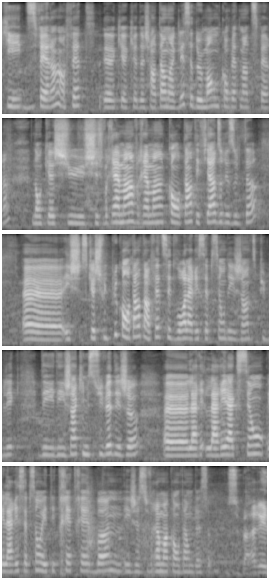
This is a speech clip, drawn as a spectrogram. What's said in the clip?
qui est différent en fait euh, que, que de chanter en anglais. C'est deux mondes complètement différents. Donc je suis, je suis vraiment, vraiment contente et fière du résultat. Euh, et je- ce que je suis le plus contente, en fait, c'est de voir la réception des gens, du public, des, des gens qui me suivaient déjà. Euh, la, ré- la réaction et la réception a été très, très bonne et je suis vraiment contente de ça. Super. Et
